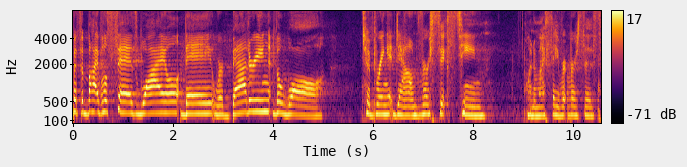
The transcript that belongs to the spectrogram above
But the Bible says, while they were battering the wall to bring it down, verse 16, one of my favorite verses,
